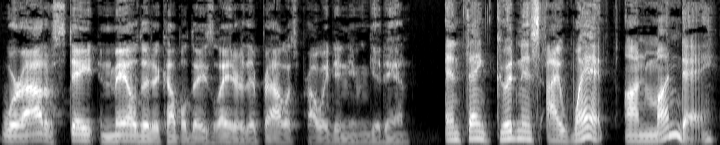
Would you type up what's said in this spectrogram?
were out of state and mailed it a couple days later. Their ballots probably didn't even get in. And thank goodness I went on Monday.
